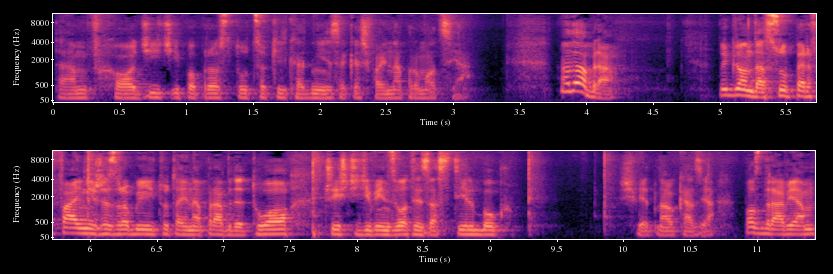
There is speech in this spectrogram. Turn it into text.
tam wchodzić i po prostu co kilka dni jest jakaś fajna promocja. No dobra. Wygląda super, fajnie, że zrobili tutaj naprawdę tło. 39 zł za Steelbook. Świetna okazja. Pozdrawiam.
